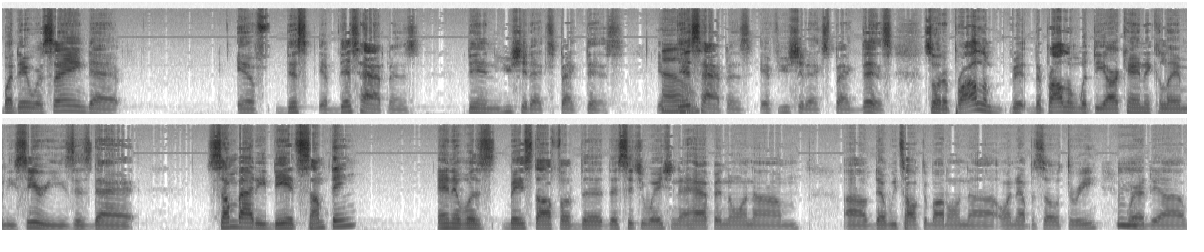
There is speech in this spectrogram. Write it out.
but they were saying that if this if this happens then you should expect this if Oh. this happens if you should expect this so the problem the problem with the Arcanin calamity series is that somebody did something and it was based off of the the situation that happened on um uh that we talked about on uh on episode 3 where the uh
